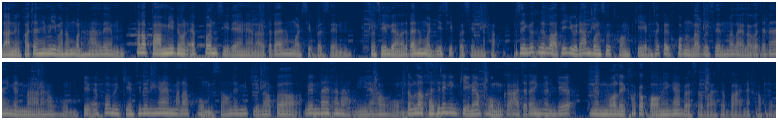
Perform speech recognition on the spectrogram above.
ด้านหนึ่งเขาจะให้มีดมาทั้งหมด 5 เล่ม ถ้าเราปามีดโดนแอปเปิลสีแดงเนี่ยเราจะได้ทั้งหมด 10%ส่วนสีเหลืองเราจะได้ทั้งหมด 20%นะครับเปอร์เซ็นต์ก็คือหลอดที่อยู่ด้านบนสุดของเกม ถ้าเกิดครบ 100%เมื่อไหร่เราก็จะได้เงินมานะครับผม เกมแอปเปิลเป็นเกมที่เล่นง่ายมากนะผมซ้อมเล่นไม่กี่รอบก็เล่นได้ขนาดนี้นะครับผมสำหรับใครที่เล่นเก่งๆนะผมก็อาจจะได้เงินเยอะเงิน wallet เข้ากระเป๋าง่ายๆแบบสบายๆนะครับผม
